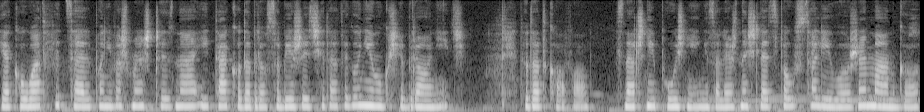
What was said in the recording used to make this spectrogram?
jako łatwy cel, ponieważ mężczyzna i tak odebrał sobie życie, dlatego nie mógł się bronić. Dodatkowo, znacznie później niezależne śledztwo ustaliło, że Mango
